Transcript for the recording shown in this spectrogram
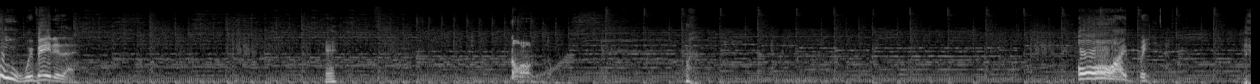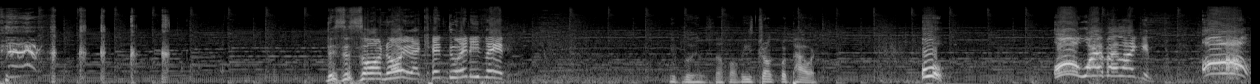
Ooh, we baited that. Okay. Oh. oh, I baited This is so annoying. I can't do anything. He blew himself up. He's drunk with power. Why am I lagging? Oh!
